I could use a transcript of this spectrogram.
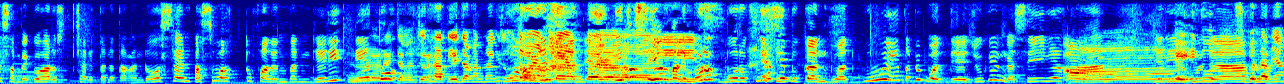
Sampai gue harus cari tanda tangan dosen pas waktu Valentine. Jadi dia udah, tuh jangan curhat ya jangan nangis. Ya oh, udah, toyang toyang itu sih yang paling buruk. Buruknya sih bukan buat gue tapi buat dia juga nggak sih ya kan? Oh. jadi eh ya itu udah. sebenarnya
